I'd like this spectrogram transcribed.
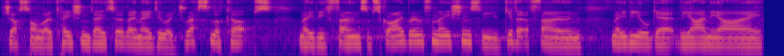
just on location data. They may do address lookups, maybe phone subscriber information. So you give it a phone, maybe you'll get the IMEI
